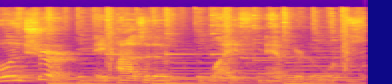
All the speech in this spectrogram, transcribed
will ensure a positive life after divorce.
